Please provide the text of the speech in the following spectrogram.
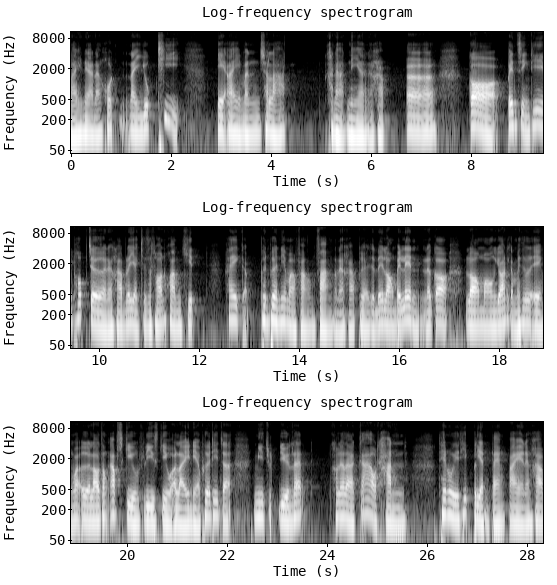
ไรในอนาคตในยุคที่ AI มันฉลาดขนาดนี้นะครับ ก็เป็นสิ่งที่พบเจอนะครับ และอยากจะสะท้อนความคิดให้กับเพื่อนๆที่มาฟังฟังนะครับเผื่อจะได้ลองไปเล่น แล้วก็ลองมองย้อนกลับมาที่ตัวเอง ว่าเออเราต้อง upskill reskill อะไรเนี่ย เพื่อที่จะมีจุดยืนและเขาเรียกอะไรก้าวทัน เทคโนโลยีที่เปลี่ยนแปลงไปนะครับ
